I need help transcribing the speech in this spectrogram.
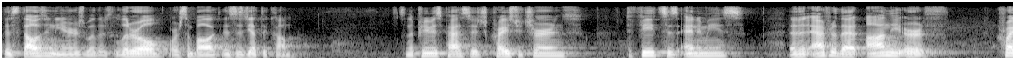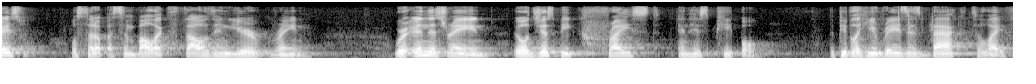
this thousand years, whether it's literal or symbolic, this is yet to come. So in the previous passage, Christ returns, defeats his enemies, and then after that, on the earth, Christ will set up a symbolic thousand year reign. Where in this reign, it will just be Christ and his people, the people that he raises back to life.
